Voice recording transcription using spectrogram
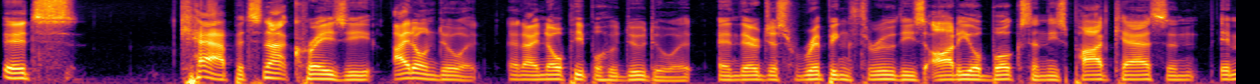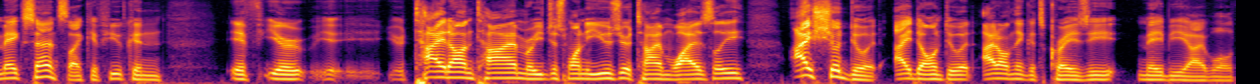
it's cap. It's not crazy. I don't do it, and I know people who do do it, and they're just ripping through these audiobooks and these podcasts, and it makes sense. Like if you can. If you're you're tight on time or you just want to use your time wisely, I should do it. I don't do it. I don't think it's crazy. Maybe I will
